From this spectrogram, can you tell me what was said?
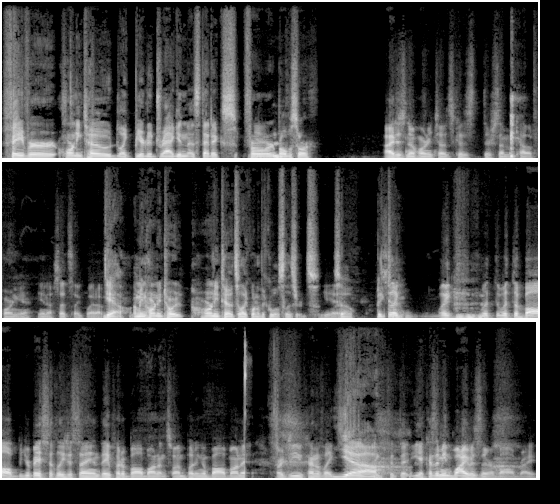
favor horny toad, like bearded dragon aesthetics for Yeah. Bulbasaur. I just know horny toads because there's some in California, you know. So that's like what. I'm Yeah, I mean, horny toad, horny toads are like one of the coolest lizards. Yeah. So big So time. like like with the, with the bulb, you're basically just saying they put a bulb on it, so I'm putting a bulb on it, or do you kind of like yeah. think that the, yeah? Because I mean, why was there a bulb, right?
